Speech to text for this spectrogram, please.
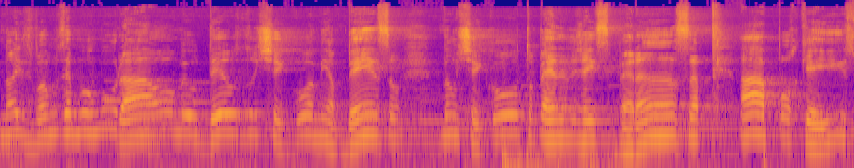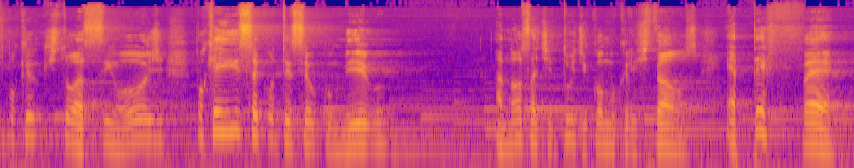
nós vamos é murmurar: Oh meu Deus, não chegou a minha bênção, não chegou, estou perdendo já a esperança. Ah, por que isso? Por que eu estou assim hoje? Por que isso aconteceu comigo? A nossa atitude como cristãos é ter fé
